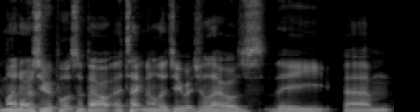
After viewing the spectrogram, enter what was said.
Minority Report's about a technology which allows the um,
